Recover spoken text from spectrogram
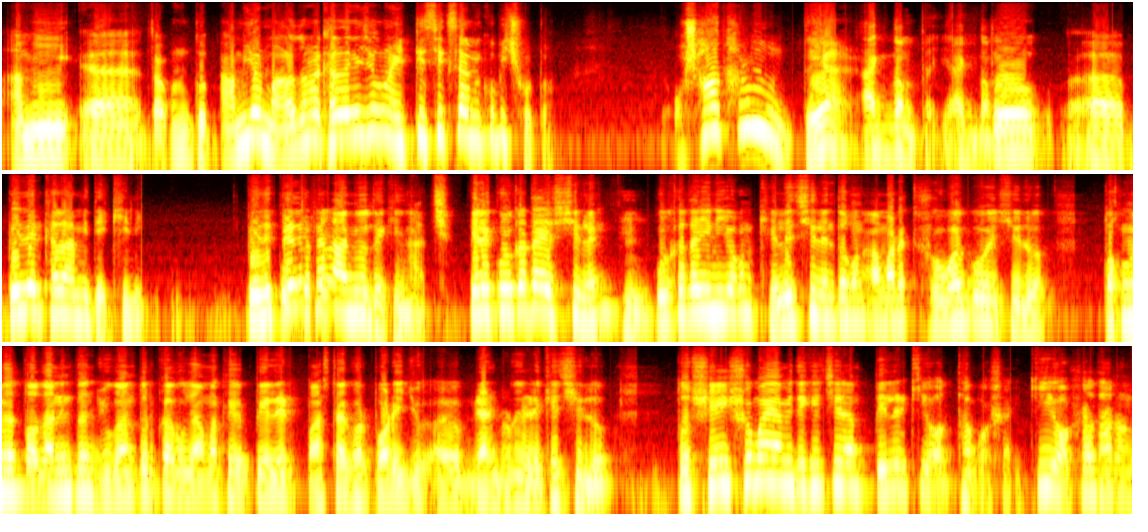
আমি আহ, তখন খুব আমি যখন মারাদোনার খেলা দেখেছি যখন এইটটি সিক্সে আমি খুবই ছোট। অসাধারণ প্লেয়ার একদম তাই একদম। তো পেলের খেলা আমি দেখিনি। পেলে পেলে খেলা আমিও দেখিনি। আচ্ছা। পেলে কলকাতায় এসেছিলেন। কলকাতায় যিনি যখন খেলেছিলেন তখন আমার একটা সৌভাগ্য হয়েছিল। তখন তদানীন্তন যুগান্তর কাগজ আমাকে পেলের পাঁচটা ঘর পরেই গ্র্যান্ড রোডে রেখেছিল। তো সেই সময় আমি দেখেছিলাম পেলের কি অধ্যাবসায় কি অসাধারণ।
